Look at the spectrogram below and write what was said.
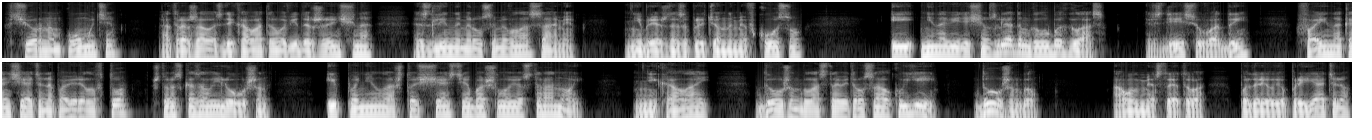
В черном омуте отражалась диковатого вида женщина с длинными русыми волосами, небрежно заплетенными в косу, и ненавидящим взглядом голубых глаз. Здесь, у воды, Фаина окончательно поверила в то, что рассказал ей Левушин — и поняла, что счастье обошло ее стороной. Николай должен был оставить русалку ей, должен был. А он вместо этого подарил ее приятелю,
